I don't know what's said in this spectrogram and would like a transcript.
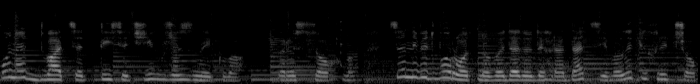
Понад 20 тисяч їх вже зникло, пересохло. Це невідворотно веде до деградації великих річок,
